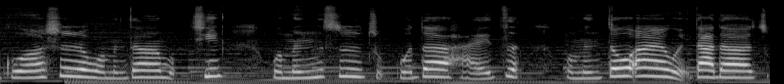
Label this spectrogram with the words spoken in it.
国是我们的母亲，我们是祖国的孩子，我们都爱伟大的祖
